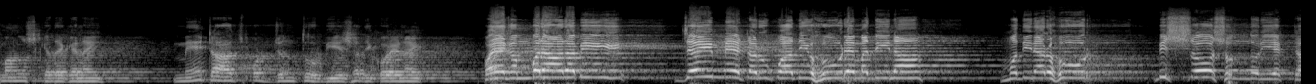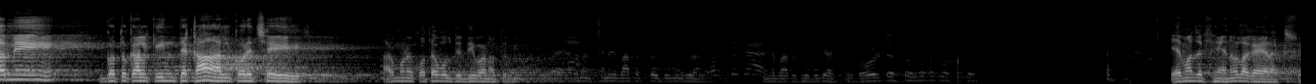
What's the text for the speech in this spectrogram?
মানুষকে দেখে নাই। মেয়েটা আজ পর্যন্ত বিয়ে শাদী করে নাই। পয়গম্বর আরবি, যেই মেয়েটার উপাধি হুরে মদিনা, মদিনার হুর বিশ্ব সুন্দরী একটা মেয়ে গতকালকে ইন্তেকাল করেছে। আর মনে কথা বলতে দিবা না তুমি। এর মাঝে ফ্যানও লাগাই রাখছো।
